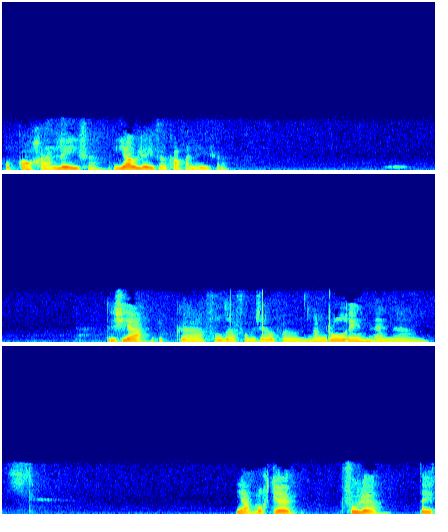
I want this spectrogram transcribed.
op kan gaan leven, jouw leven kan gaan leven. Dus ja, ik uh, voel daar voor mezelf een, een rol in. En uh, ja, mocht je voelen dat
